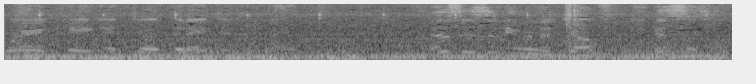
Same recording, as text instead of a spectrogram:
working a job that I didn't like. This isn't even a job for me, this is fun.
